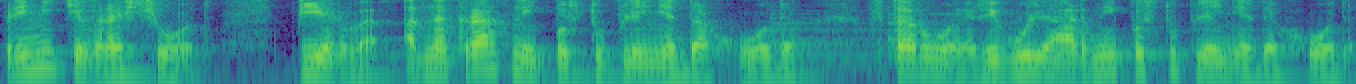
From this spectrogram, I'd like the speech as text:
примите в расчет Первое. Однократные поступления дохода. Второе. Регулярные поступления дохода.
